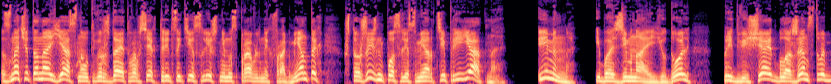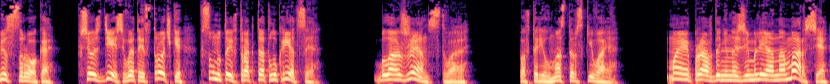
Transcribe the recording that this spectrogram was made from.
Значит, она ясно утверждает во всех тридцати с лишним исправленных фрагментах, что жизнь после смерти приятна. Именно, ибо земная юдоль предвещает блаженство без срока. Все здесь, в этой строчке, всунутой в трактат Лукреция. «Блаженство», — повторил мастер, скивая. «Мы, правда, не на Земле, а на Марсе,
